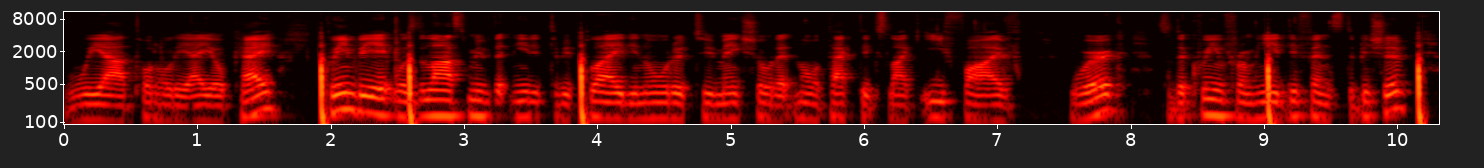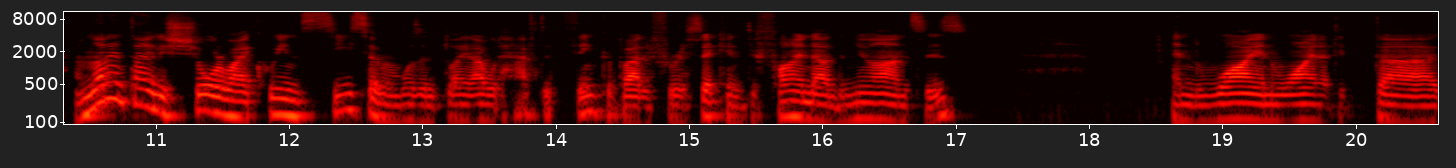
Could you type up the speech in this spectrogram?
we are totally a-okay. Queen b8 was the last move that needed to be played in order to make sure that no tactics like e5 work. So the queen from here defends the bishop. I'm not entirely sure why queen c7 wasn't played. I would have to think about it for a second to find out the nuances and why and why not it uh,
